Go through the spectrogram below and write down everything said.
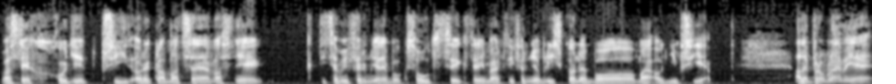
vlastně chodit, přijít o reklamace vlastně té samé firmě nebo k soudci, který má k té firmě blízko nebo má od ní příjem. Ale problém je,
